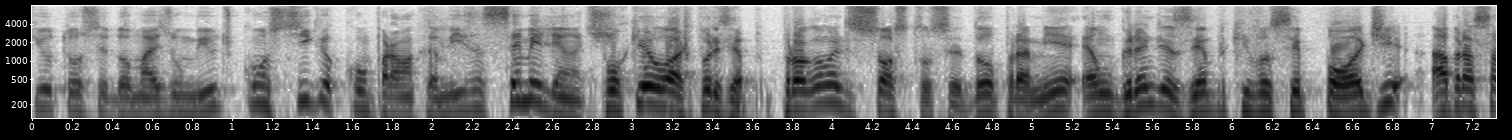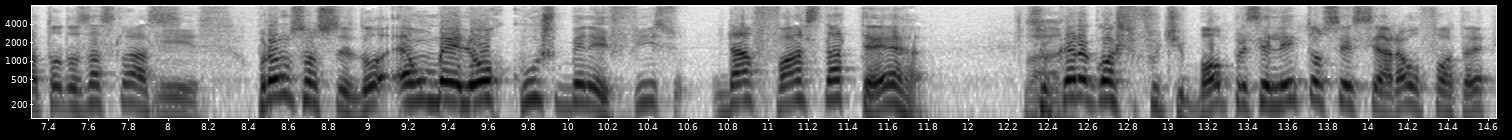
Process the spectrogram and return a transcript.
que o torcedor mais humilde consiga comprar uma camisa semelhante. Porque eu acho, por exemplo, programa de sócio-torcedor, para mim, é um grande exemplo que você pode abraçar todas as classes. Isso. O programa sócio-torcedor é o melhor custo-benefício da face da terra. Se o cara gosta de futebol, precisa nem torcer Ceará ou Fortaleza,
